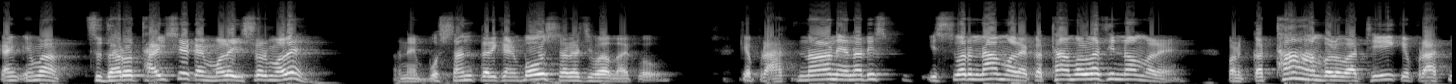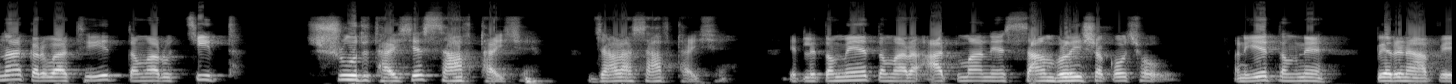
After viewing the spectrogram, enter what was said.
કાંઈ એમાં સુધારો થાય છે, કાંઈ મળે, ઈશ્વર મળે? અને બહુ સંત તરીકે બહુ સરસ જવાબ આપ્યો કે પ્રાર્થના ને એનાથી ઈશ્વર ના મળે, કથા સાંભળવાથી ન મળે. પણ કથા સાંભળવાથી કે પ્રાર્થના કરવાથી તમારું ચિત્ત શુદ્ધ થાય છે, સાફ થાય છે જાળા સાફ થાય છે. એટલે તમે તમારા આત્માને સાંભળી શકો છો અને એ તમને પ્રેરણા આપે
